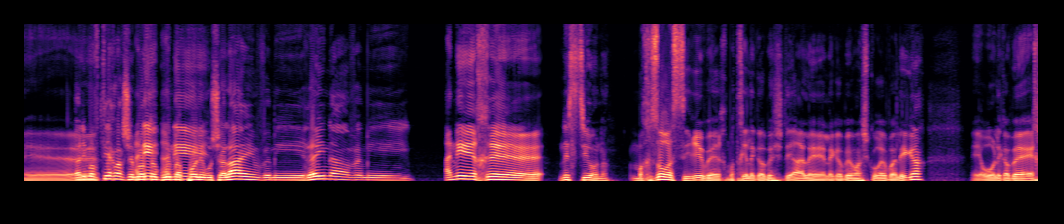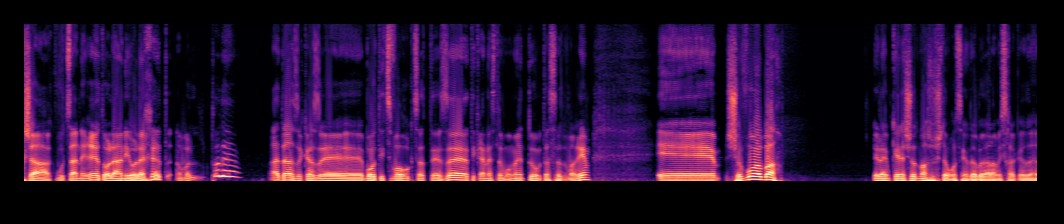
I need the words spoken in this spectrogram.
אה, אני מבטיח לך שהם לא אני- מהפועל ירושלים, ומריינה, אני אחרי ומנס ציונה. מחזור עשירי בערך מתחיל לגבש דעה לגבי מה שקורה בליגה, אה, או לגבי איך שהקבוצה נראית, או לאן היא הולכת, אבל אתה יודע, עד אז זה כזה, בוא תצבור קצת אה, זה, תיכנס למומנטום, תעשה דברים. אה, שבוע הבא, אלא אם כן יש עוד משהו שאתם רוצים לדבר על המשחק הזה.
